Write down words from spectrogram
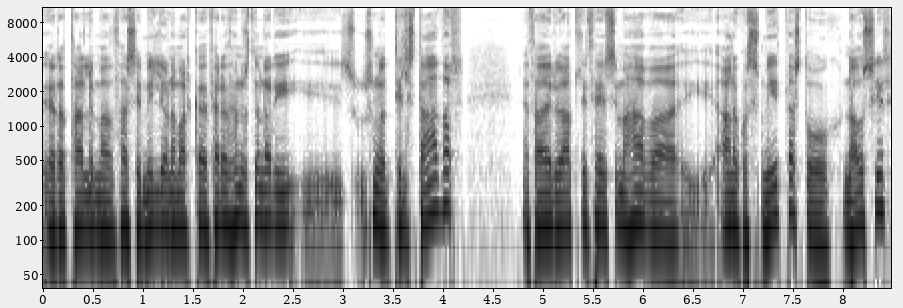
er að tala um að það sé miljónamarkaði ferðarþjónustunnar til staðar. En það eru allir þeir sem að hafa annarkvæmt smitast og náð sér.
